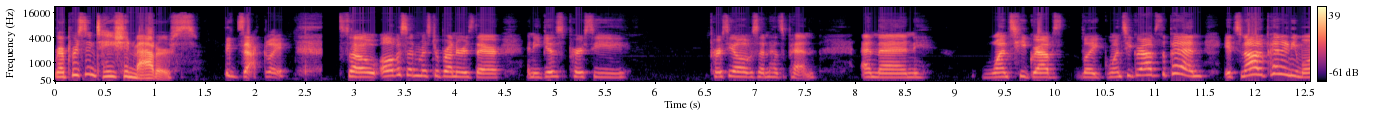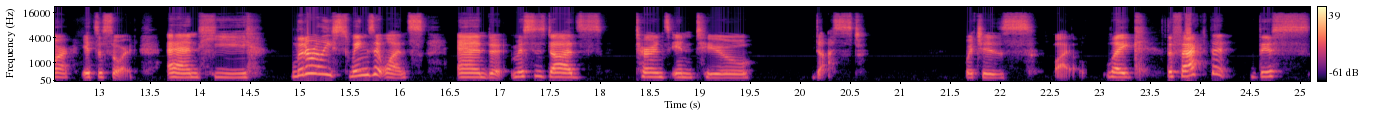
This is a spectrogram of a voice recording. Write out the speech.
Representation matters. exactly. So all of a sudden, Mr. Brunner is there, and he gives Percy. Percy all of a sudden has a pen, and then once he grabs, like once he grabs the pen, it's not a pen anymore; it's a sword, and he literally swings it once, and Mrs. Dodds turns into dust, which is wild. Like the fact that this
